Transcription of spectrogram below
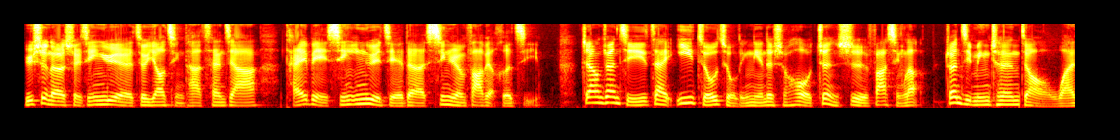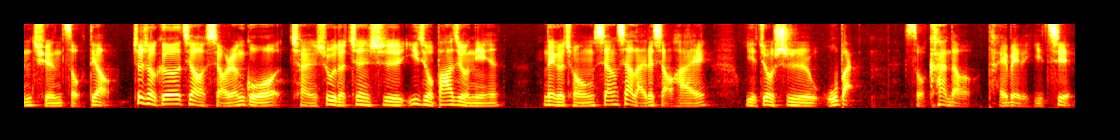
于是呢，水晶音乐就邀请他参加台北新音乐节的新人发表合辑。这张专辑在一九九零年的时候正式发行了，专辑名称叫《完全走调》。这首歌叫《小人国》，阐述的正是一九八九年那个从乡下来的小孩，也就是伍佰所看到台北的一切。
